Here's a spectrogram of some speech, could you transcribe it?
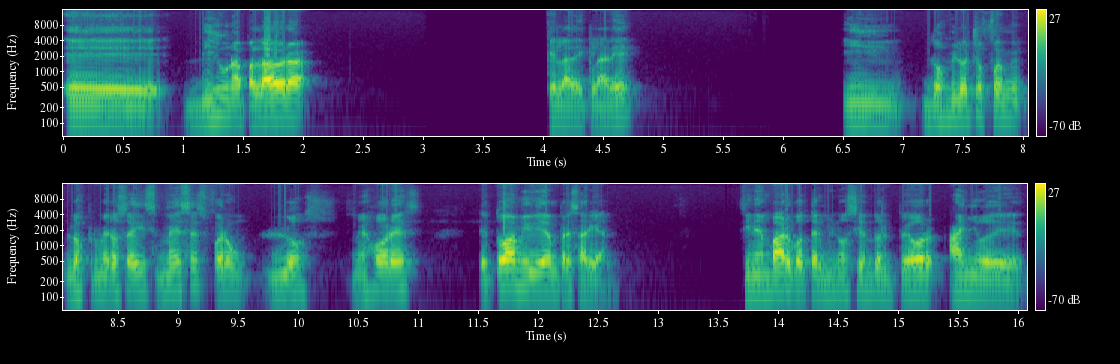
eh, dije una palabra que la declaré y 2008 fue los primeros seis meses fueron los mejores de toda mi vida empresarial. Sin embargo, terminó siendo el peor año de,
